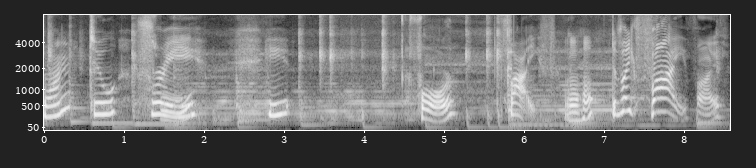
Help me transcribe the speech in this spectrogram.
One, two, three, he Four. five. Mm-hmm. There's like five. Five.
